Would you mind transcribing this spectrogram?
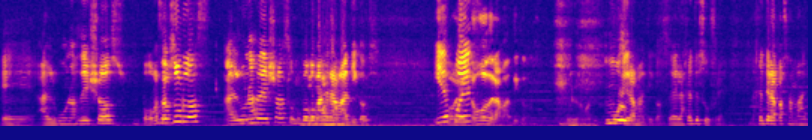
Eh, algunos de ellos un poco más absurdos, algunos de ellos un, poco, más, dramáticos. Y Sobre después todo dramático. Muy dramático. muy dramáticos. O sea, la gente sufre. La gente la pasa mal,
